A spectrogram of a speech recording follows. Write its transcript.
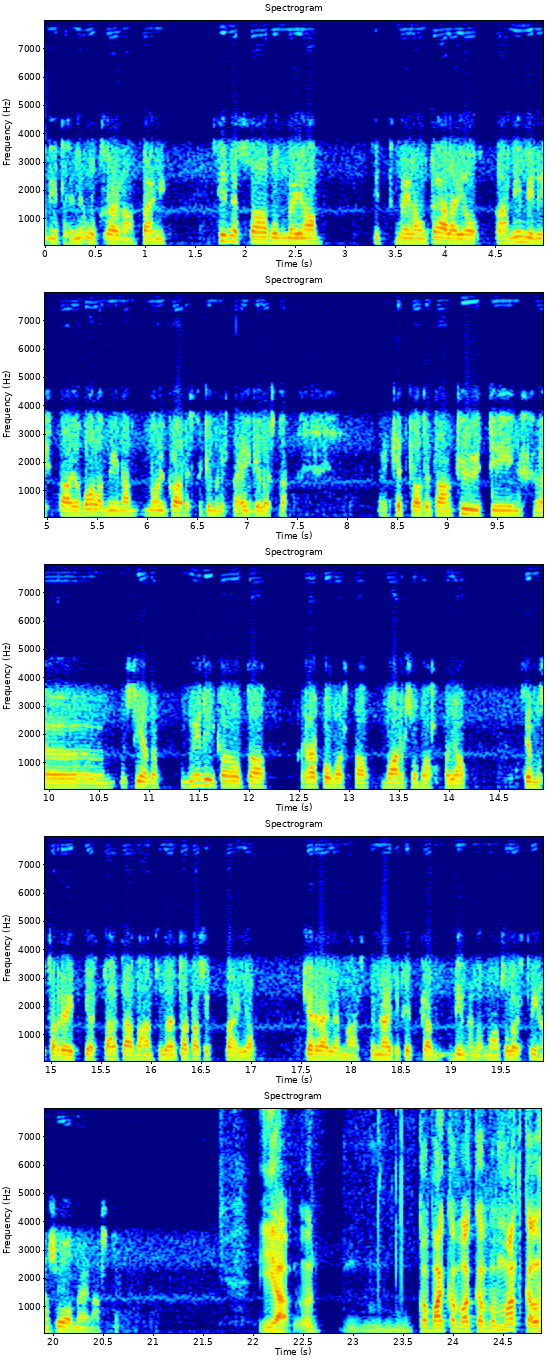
niitä sinne Ukrainaan päin, niin sinne saavumme ja sitten meillä on täällä jo vähän nimilistaa jo valmiina noin 20 henkilöstä, ketkä otetaan kyytiin sieltä Medikalta, Krakovasta, Varsovasta ja semmoista reittiä, että lähdetään vähän tulee takaisinpäin ja keräilemään sitten näitä, ketkä nimenomaan tulee sitten ihan Suomeen asti. Ja vaikka, vaikka matkalla,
